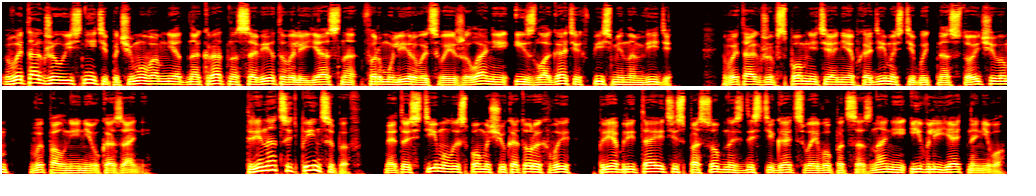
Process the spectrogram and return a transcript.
Вы также уясните, почему вам неоднократно советовали ясно формулировать свои желания и излагать их в письменном виде. Вы также вспомните о необходимости быть настойчивым в выполнении указаний. 13 принципов — это стимулы, с помощью которых вы приобретаете способность достигать своего подсознания и влиять на него.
